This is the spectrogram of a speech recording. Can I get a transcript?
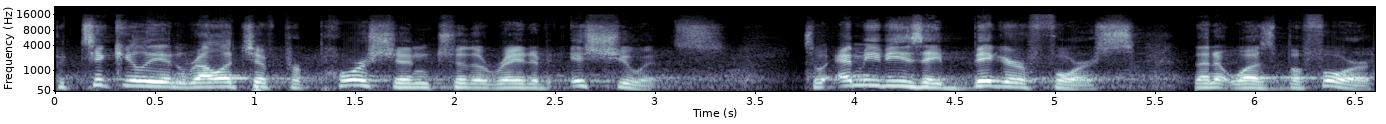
particularly in relative proportion to the rate of issuance. So MEV is a bigger force than it was before,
